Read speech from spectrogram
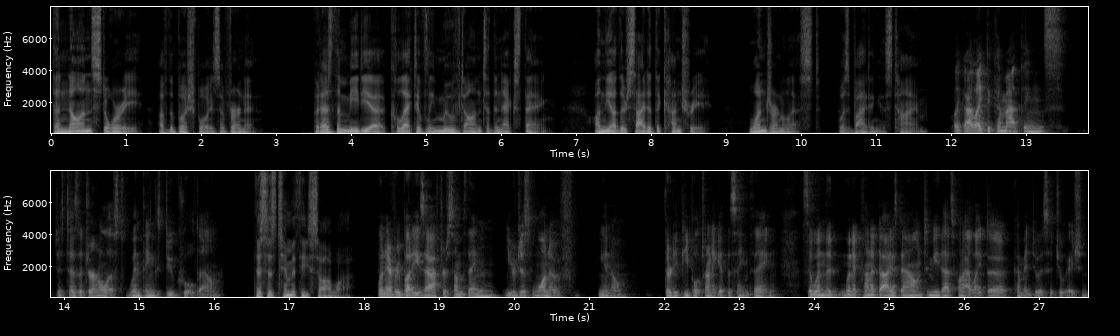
the non story of the Bush Boys of Vernon. But as the media collectively moved on to the next thing, on the other side of the country, one journalist was biding his time. Like, I like to come at things just as a journalist when things do cool down. This is Timothy Sawa. When everybody's after something, you're just one of, you know, 30 people trying to get the same thing. So when the when it kind of dies down to me that's when I like to come into a situation.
